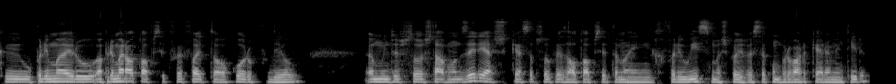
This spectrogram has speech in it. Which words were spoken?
que o primeiro, a primeira autópsia que foi feita ao corpo dele, muitas pessoas estavam a dizer, e acho que essa pessoa que fez a autópsia também referiu isso, mas depois veio-se a comprovar que era mentira.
